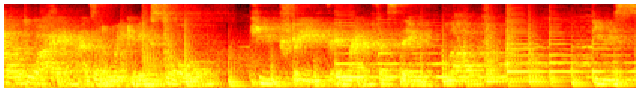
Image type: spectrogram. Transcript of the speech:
how do I, as an awakening soul, keep faith in manifesting love, peace,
